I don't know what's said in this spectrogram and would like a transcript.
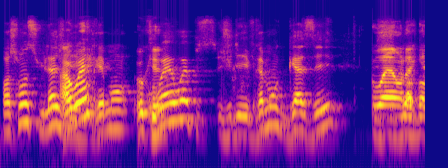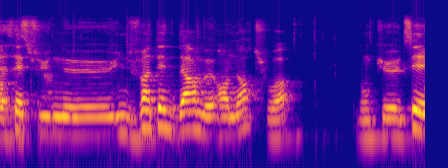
Franchement, celui-là, je Ah l'ai ouais? vraiment. Ok. Ouais, ouais, parce que je l'ai vraiment gazé. Ouais, Je on dois l'a avoir gazé, peut-être celui-là. une, une vingtaine d'armes en or, tu vois. Donc, euh, tu sais,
